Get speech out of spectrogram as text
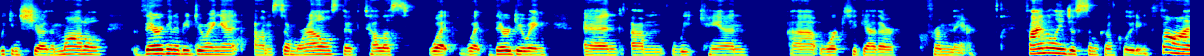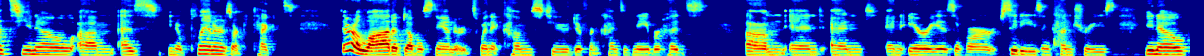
We can share the model. They're going to be doing it um, somewhere else. They'll tell us what, what they're doing and um, we can uh, work together from there. Finally, just some concluding thoughts, you know, um, as, you know, planners, architects, there are a lot of double standards when it comes to different kinds of neighborhoods um, and, and, and areas of our cities and countries. You know,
